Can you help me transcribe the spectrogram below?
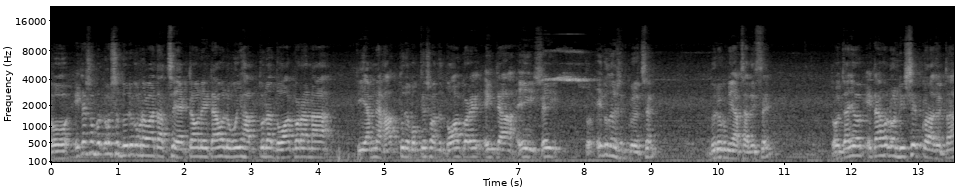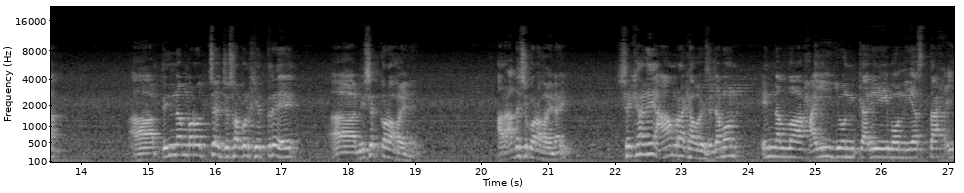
তো এটা সম্পর্কে অবশ্য দুই রকম রাবায়ত আছে। একটা হলো, এটা হলো ওই হাত তোলা দোয়া করা না, কি এমনি হাত তুলে বক্তের সময় যে দোয়া করে, এইটা, এই, সেই, তো এগুলো নিষেধ করেছেন। দুই রকমই আচ্ছা দিছে তো যাই হোক, এটা হলো নিষেধ করা যেটা। আর তিন নম্বর হচ্ছে যে সকল ক্ষেত্রে নিষেধ করা হয় নাই, আর আদেশও করা হয় নাই। সেখানে আম রাখা হয়েছে, যেমন, ইন্নাল্লাহ হাইয়ুন কারিমুন ইয়াস্তাহি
